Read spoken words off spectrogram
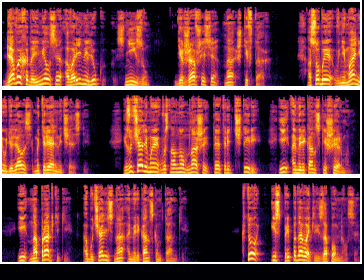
Для выхода имелся аварийный люк снизу, державшейся на штифтах. Особое внимание уделялось материальной части. Изучали мы в основном наши Т-34 и американский «Шерман», и на практике обучались на американском танке. Кто из преподавателей запомнился?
